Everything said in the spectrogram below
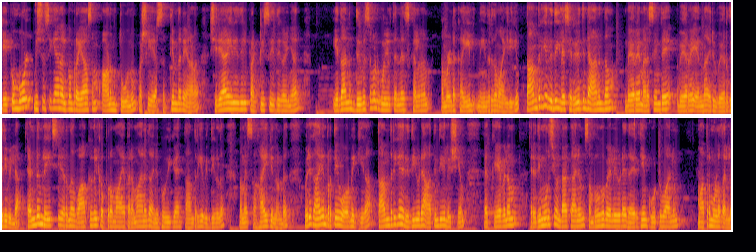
കേൾക്കുമ്പോൾ വിശ്വസിക്കാൻ അല്പം പ്രയാസം ആണെന്ന് തോന്നും പക്ഷേ സത്യം തന്നെയാണ്. ശരിയായ രീതിയിൽ പ്രാക്ടീസ് ചെയ്ത് കഴിഞ്ഞാൽ ഏതാനും ദിവസങ്ങൾക്കുള്ളിൽ തന്നെ സ്ഖലനം നമ്മളുടെ കയ്യിൽ നിയന്ത്രിതമായിരിക്കും. താന്ത്രിക രീതിയിലെ ശരീരത്തിന്റെ ആനന്ദം വേറെ മനസ്സിന്റെ വേറെ എന്ന ഒരു വേർതിരിവില്ല. രണ്ടും ലയിച്ചു ചേർന്ന് വാക്കുകൾക്കപ്പുറമായ പരമാനന്ദം അനുഭവിക്കാൻ താന്ത്രിക വിദ്യകൾ നമ്മെ സഹായിക്കുന്നുണ്ട്. ഒരു കാര്യം പ്രത്യേകം ഓർമ്മിക്കുക താന്ത്രിക രതിയുടെ ആത്യന്തിക ലക്ഷ്യം കേവലം രതിമൂർച്ച ഉണ്ടാക്കാനും സംഭോഗവേളയുടെ ദൈർഘ്യം കൂട്ടുവാനും മാത്രമുള്ളതല്ല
